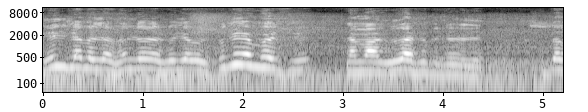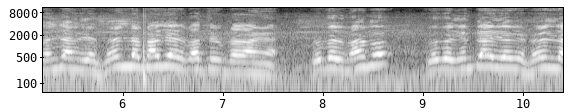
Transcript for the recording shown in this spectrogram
வீழ்ச்சபல்ல கொண்டு வரக்கூடிய ஒரு புதிய முயற்சி நம்ம உருவாக்கப்பட்டுள்ளது இப்போ வந்து அவங்க சிறந்த மாதிரி அதை பார்த்துட்டு போகிறாங்க ஒவ்வொரு மரமும் ஒவ்வொரு எம்ப்ளாயியோட சிறந்த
